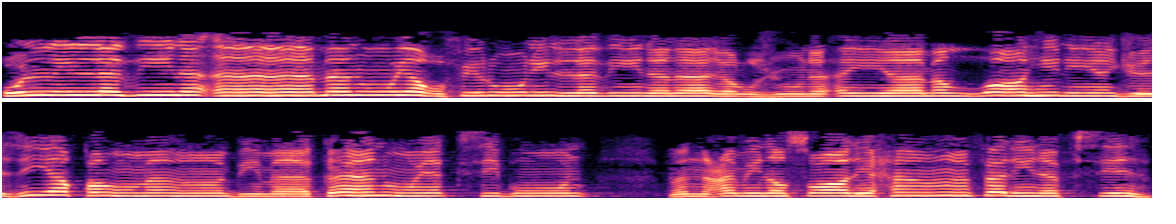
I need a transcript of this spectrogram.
قل للذين آمنوا يغفروا للذين لا يرجون أيام الله ليجزي قوما بما كانوا يكسبون من عمل صالحا فلنفسه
